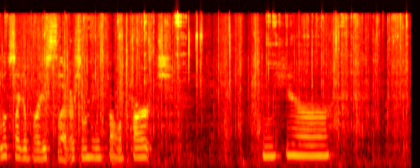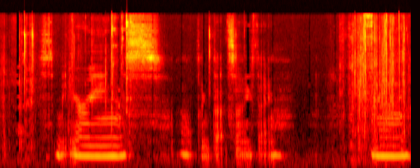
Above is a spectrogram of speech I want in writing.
looks like a bracelet or something fell apart in here, some earrings, I don't think that's anything. Mm.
